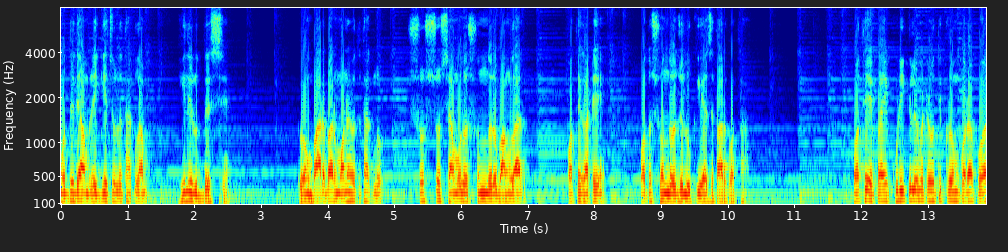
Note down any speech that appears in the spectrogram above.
মধ্যে দিয়ে আমরা এগিয়ে চলতে থাকলাম হিলের উদ্দেশ্যে। এবং বারবার মনে হতে থাকল, শস্য শ্যামল ও সুন্দর বাংলার পথে ঘাটে কত সৌন্দর্য লুকিয়ে আছে তার কথা। পথে প্রায় কুড়ি কিলোমিটার অতিক্রম করার পর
